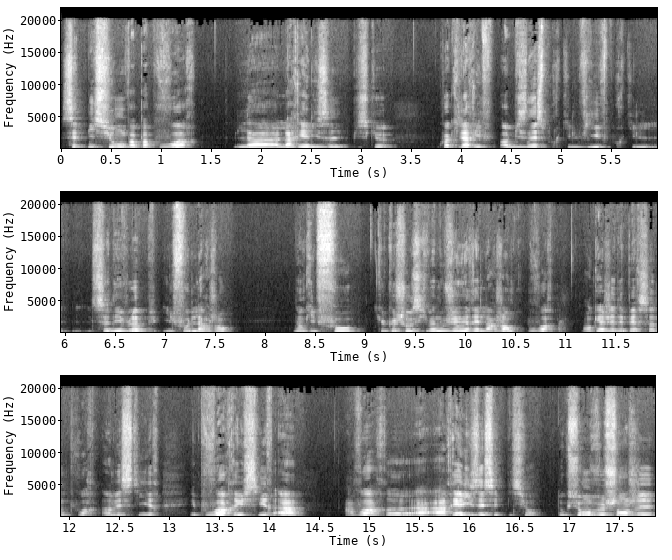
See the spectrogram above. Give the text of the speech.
cette mission, on va pas pouvoir la, la réaliser, puisque quoi qu'il arrive, un business, pour qu'il vive, pour qu'il se développe, il faut de l'argent. Donc il faut quelque chose qui va nous générer de l'argent pour pouvoir engager des personnes, pouvoir investir et pouvoir réussir à avoir, euh, à, réaliser cette mission. Donc si on veut changer,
